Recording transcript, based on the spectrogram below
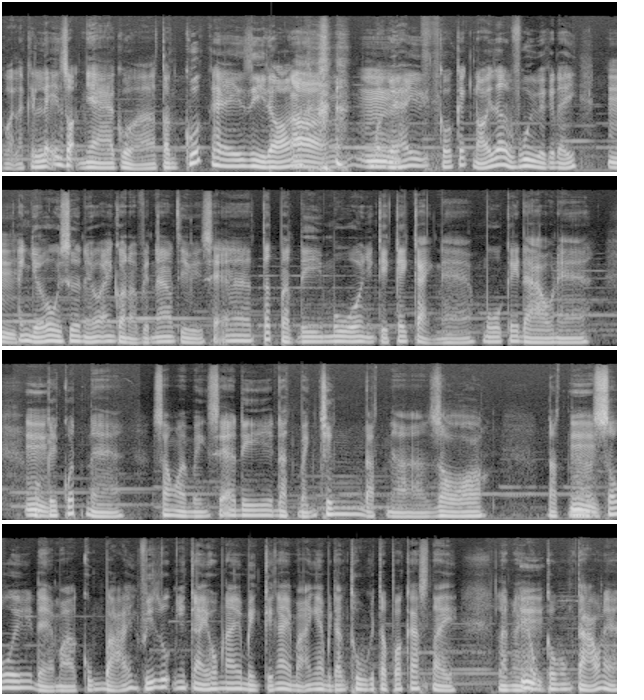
gọi là cái lễ dọn nhà của toàn quốc hay gì đó à, ừ. mọi người hay có cách nói rất là vui về cái đấy ừ. anh nhớ hồi xưa nếu anh còn ở Việt Nam thì sẽ tất bật đi mua những cái cây cảnh nè mua cây đào nè ừ. một cây quất nè xong rồi mình sẽ đi đặt bánh trưng đặt uh, giò đặt ừ. uh, xôi để mà cúng bái. Ví dụ như ngày hôm nay mình cái ngày mà anh em mình đang thu cái tập podcast này là ngày ừ. ông công ông táo nè.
